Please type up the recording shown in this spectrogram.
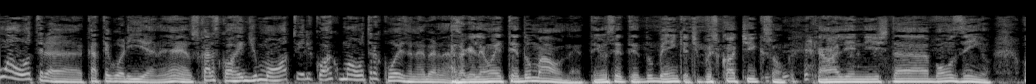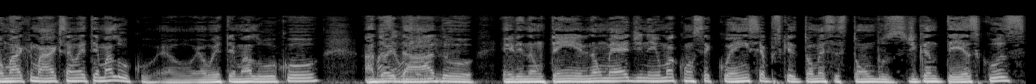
uma outra categoria, né? Os caras correm de moto e ele corre com uma outra coisa, né, Bernardo? só que ele é um ET do mal, né? Tem o CT do bem, que é tipo o Scott Dixon, que é um alienígena bonzinho. O Mark Marx é um ET maluco. É o, é o ET maluco adoidado. Ele não tem, ele não mede nenhuma consequência, porque ele toma esses tombos gigantescos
